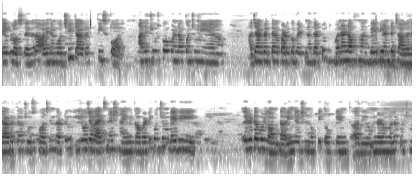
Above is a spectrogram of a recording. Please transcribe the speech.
తేపులు వస్తాయి కదా ఆ విధంగా వచ్చి జాగ్రత్త తీసుకోవాలి. అది చూసుకోకుండా కొంచెం అజాగ్రత్తగా పడుకోబెట్టిన that one and half month baby అంటే చాలా జాగ్రత్తగా చూసుకోవాల్సింది దట్టు. ఈరోజే వ్యాక్సినేషన్ అయింది కాబట్టి కొంచెం బేబీ ఇరిటబుల్గా ఉంటారు. ఇంజెక్షన్ నొప్పి తొప్పి అది ఉండడం వల్ల కొంచెం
